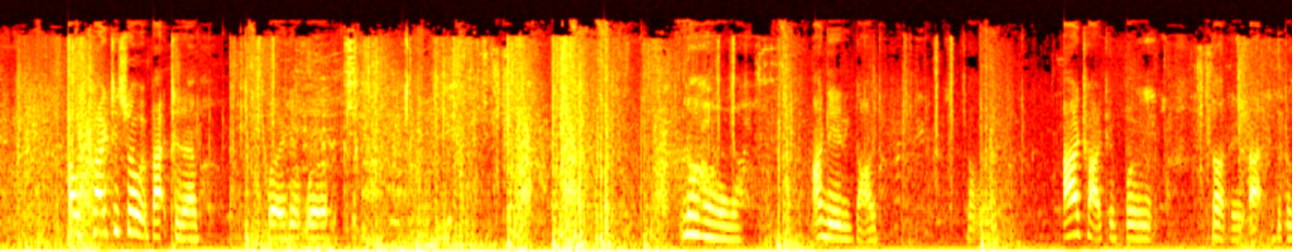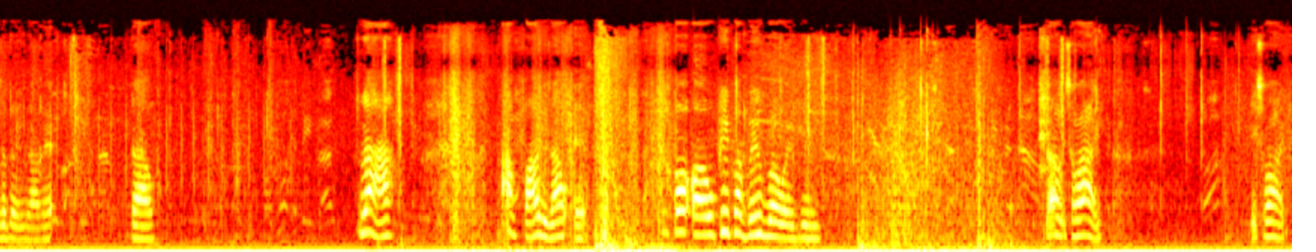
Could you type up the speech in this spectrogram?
I was trying to throw it back to them, but it didn't work. No, I nearly died. Not really. I tried to, but no, I didn't actually because I don't even have it. No. Nah. I'm fine without it. Uh oh, people are boomerang me. No, it's alright. It's alright.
